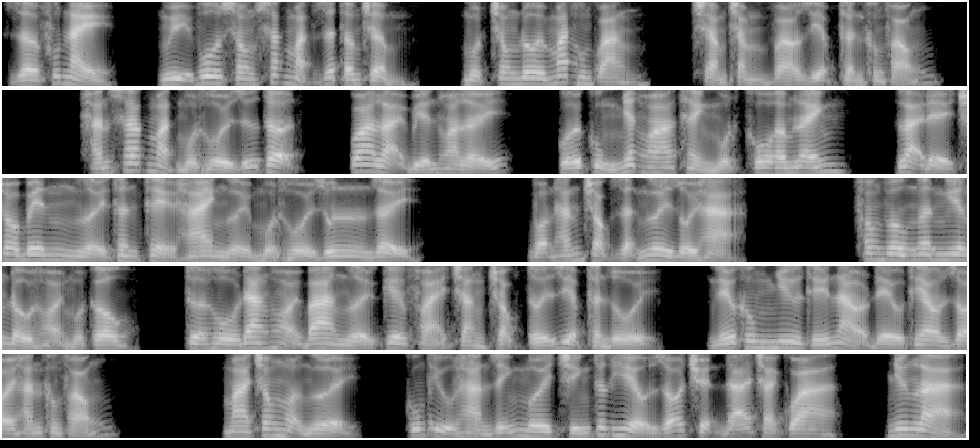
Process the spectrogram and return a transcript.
Giờ phút này, ngụy vô song sắc mặt rất âm trầm, một trong đôi mắt hung quang, chằm chằm vào diệp thần không phóng. Hắn sắc mặt một hồi dữ tợn, qua lại biến hóa lấy, cuối cùng nhất hóa thành một cô âm lãnh, lại để cho bên người thân thể hai người một hồi run rẩy. Bọn hắn chọc giận ngươi rồi hả? Phong vô ngân nghiêng đầu hỏi một câu, tựa hồ đang hỏi ba người kia phải chăng chọc tới diệp thần rồi nếu không như thế nào đều theo dõi hắn không phóng. Mà trong mọi người, cũng cựu hàn dĩnh mới chính thức hiểu rõ chuyện đã trải qua, nhưng là,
